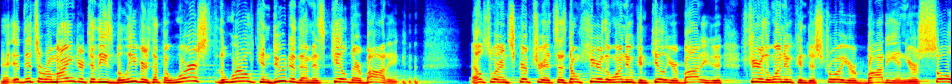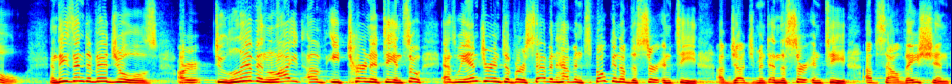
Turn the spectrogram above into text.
It's a reminder to these believers that the worst the world can do to them is kill their body. Elsewhere in Scripture, it says, Don't fear the one who can kill your body, fear the one who can destroy your body and your soul. And these individuals are to live in light of eternity. And so, as we enter into verse 7, having spoken of the certainty of judgment and the certainty of salvation,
